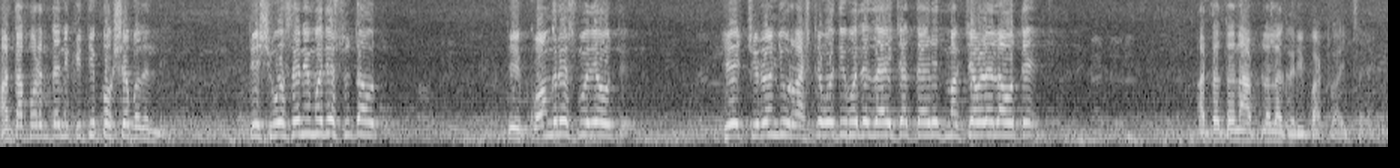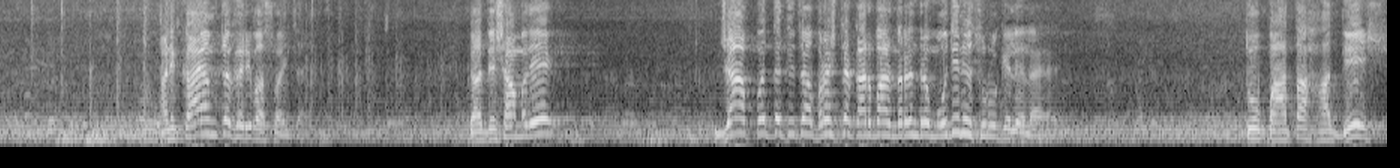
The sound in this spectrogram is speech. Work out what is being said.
आतापर्यंत त्यांनी किती पक्ष बदलले? ते शिवसेनेमध्ये सुद्धा होते. ते काँग्रेसमध्ये होते. हे चिरंजीव राष्ट्रवादीमध्ये जायच्या तयारीत मागच्या वेळेला होते. आता त्यांना आपल्याला घरी पाठवायचं आहे. आणि काय आमच्या घरी बसवायचं आहे? त्या देशामध्ये ज्या पद्धतीचा भ्रष्ट कारभार नरेंद्र मोदीने सुरू केलेला आहे तो पाहता हा देश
